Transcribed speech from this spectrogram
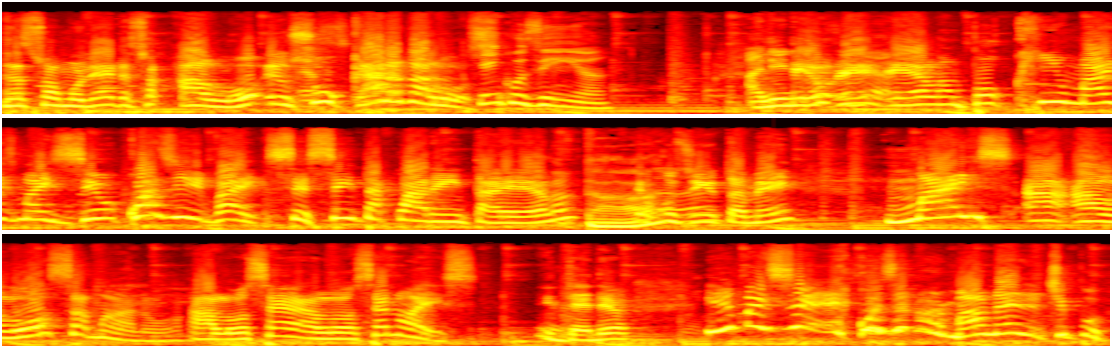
da sua mulher, da sua. A lou- eu sou o cara da louça. Quem cozinha? Aline Eu, é- ela um pouquinho mais, mas eu quase, vai, 60 a 40 ela. Tá. Eu cozinho também. Mas a, a louça, mano, a louça, é- a louça é nós. Entendeu? E, mas é, é coisa normal, né? Tipo,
